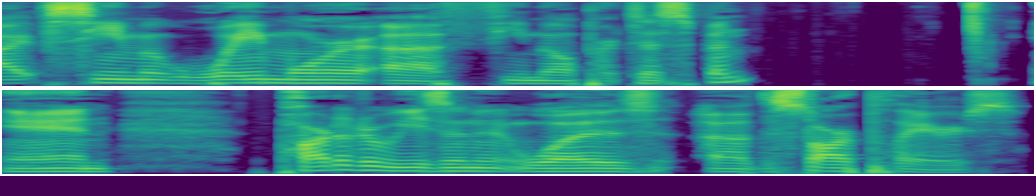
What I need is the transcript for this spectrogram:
I've seen way more uh, female participant, and part of the reason was uh, the star players,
